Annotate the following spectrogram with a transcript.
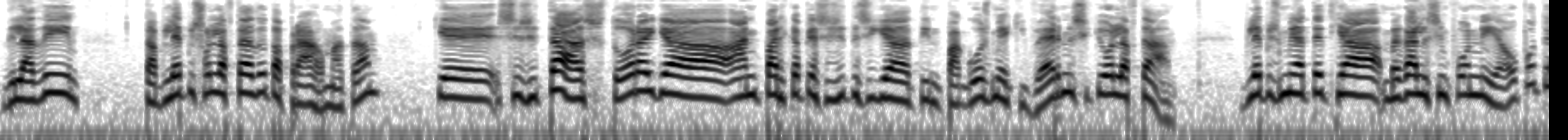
Δηλαδή τα βλέπεις όλα αυτά εδώ τα πράγματα και συζητάς τώρα για αν υπάρχει κάποια συζήτηση για την παγκόσμια κυβέρνηση και όλα αυτά. Βλέπεις μια τέτοια μεγάλη συμφωνία. Οπότε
